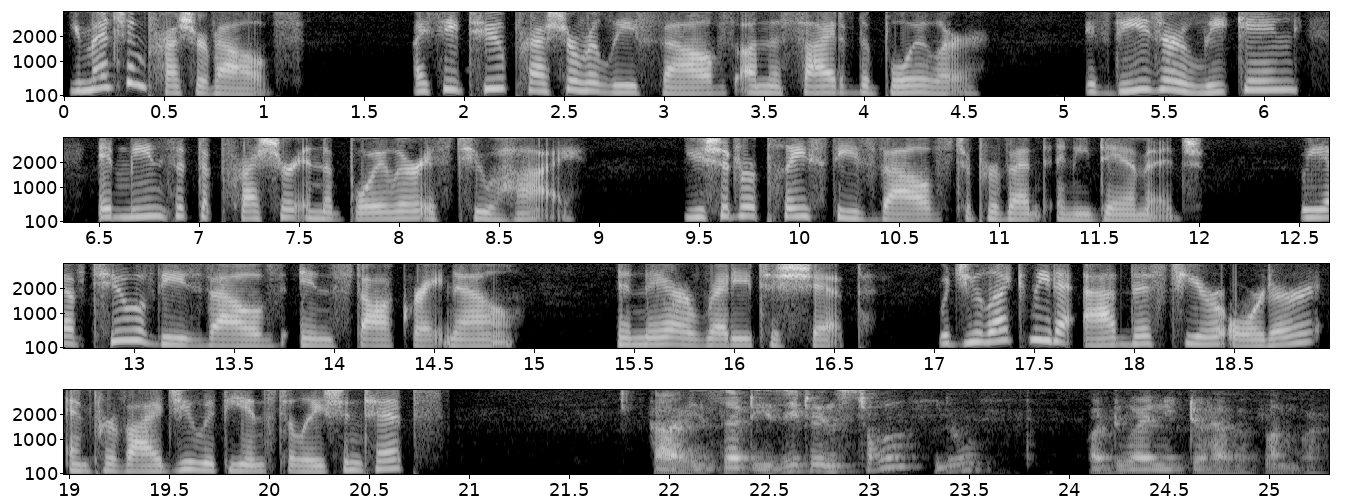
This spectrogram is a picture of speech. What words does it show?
You mentioned pressure valves. I see two pressure relief valves on the side of the boiler. If these are leaking, it means that the pressure in the boiler is too high. You should replace these valves to prevent any damage. We have two of these valves in stock right now, and they are ready to ship. Would you like me to add this to your order and provide you with the installation tips? Uh, is that easy to install? No, or do I need to have a plumber?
